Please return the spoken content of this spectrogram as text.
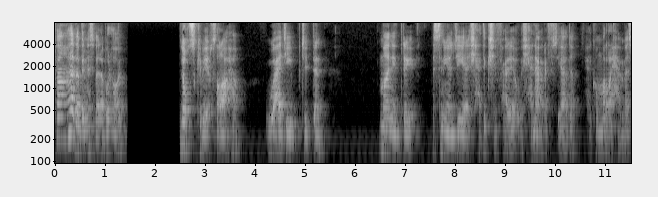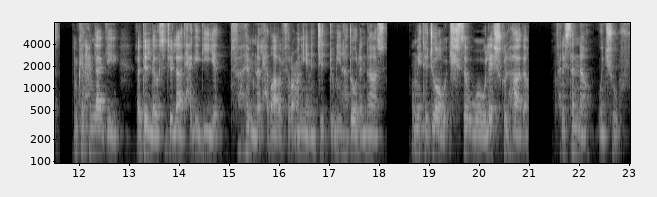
فهذا بالنسبة لأبو الهول. لغز كبير صراحة وعجيب جدا. ما ندري السنين الجاية إيش حتكشف عليه وإيش حنعرف زيادة؟ حيكون مرة يحمس. يمكن حنلاقي أدلة وسجلات حقيقية تفهمنا الحضارة الفرعونية من جد ومين هذول الناس ومتى جو وإيش سووا وليش كل هذا. فنستنى ونشوف.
